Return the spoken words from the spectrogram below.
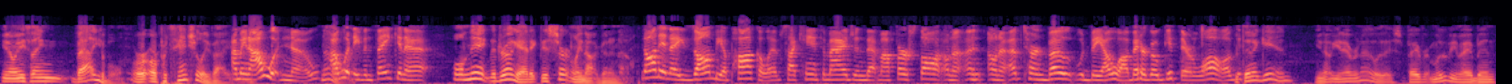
you know anything valuable or or potentially valuable? I mean, I wouldn't know. No. I wouldn't even think in a well, Nick, the drug addict, is certainly not going to know. not in a zombie apocalypse. I can't imagine that my first thought on a on a upturned boat would be, "Oh, I better go get their log." But then again, you know, you never know. His favorite movie may have been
